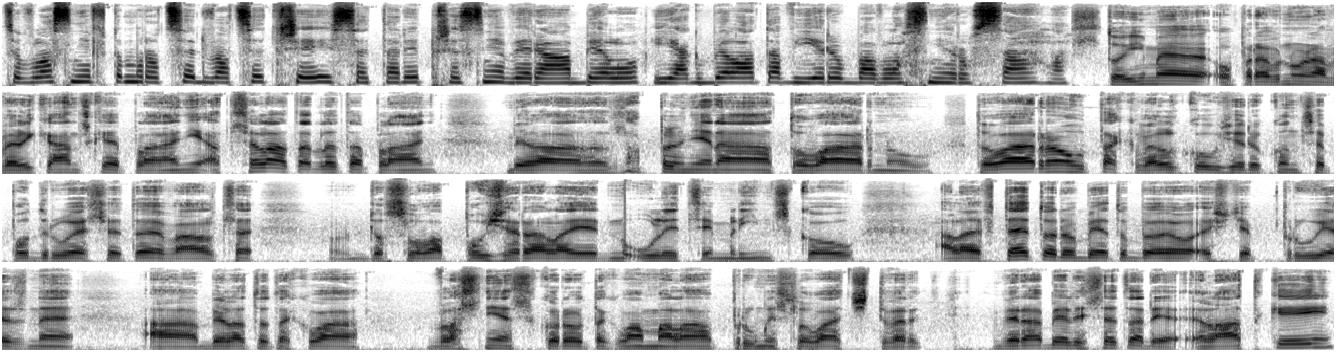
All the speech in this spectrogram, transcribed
Co vlastně v tom roce 23 se tady přesně vyrábělo, jak byla ta výroba vlastně rozsáhla? Stojíme opravdu na velikánské pláni a celá tato pláň byla zaplněná továrnou. Továrnou tak velkou, že dokonce po druhé světové válce doslova požrala jednu ulici Mlínskou, ale v této době to bylo ještě průjezdné a byla to taková vlastně skoro taková malá průmyslová čtvrť. Vyráběly se tady látky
